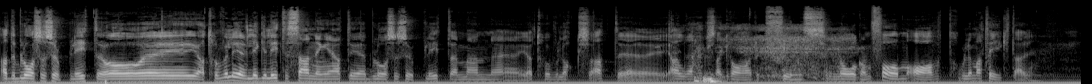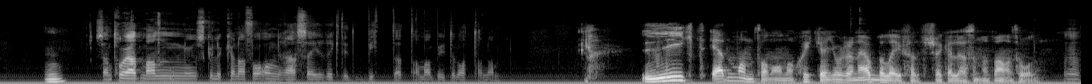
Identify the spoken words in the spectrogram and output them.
Att det blåses upp lite och eh, jag tror väl det ligger lite sanning i att det blåses upp lite men eh, jag tror väl också att det i allra högsta grad finns någon form av problematik där. Mm. Sen tror jag att man skulle kunna få ångra sig riktigt bittert om man byter bort honom. Likt Edmonton om de skickar Jordan Eberle för att försöka lösa något annat hål. Mm.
